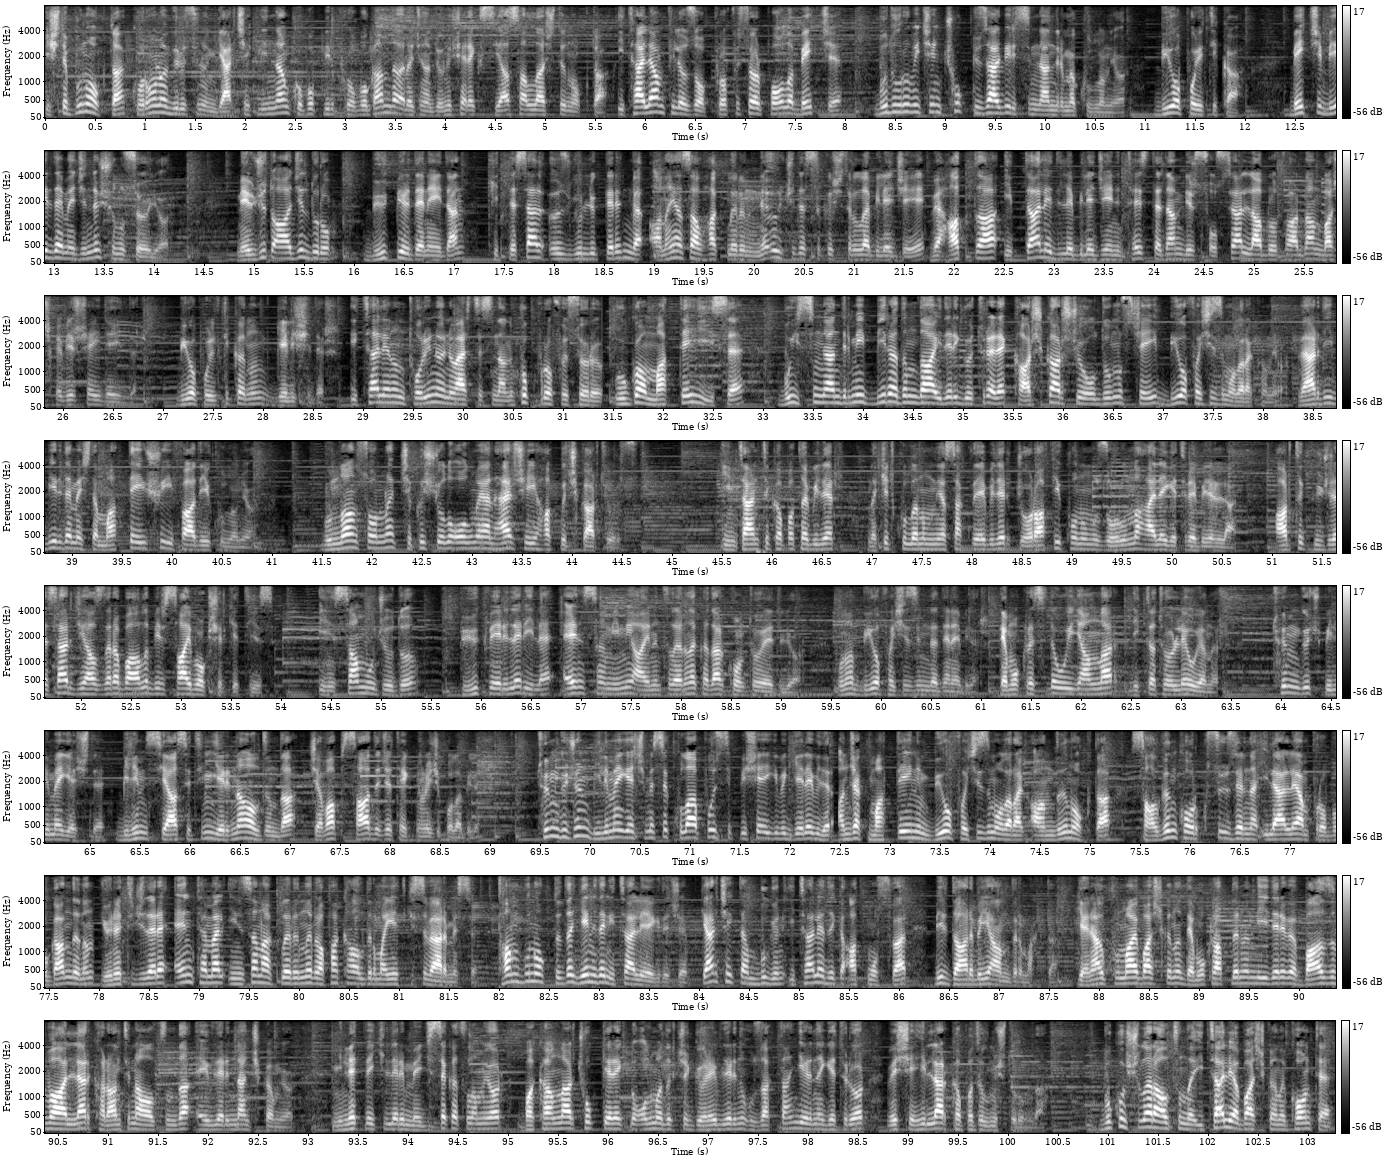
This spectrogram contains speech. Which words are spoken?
İşte bu nokta koronavirüsünün gerçekliğinden kopup bir propaganda aracına dönüşerek siyasallaştığı nokta. İtalyan filozof Profesör Paolo Becci bu durum için çok güzel bir isimlendirme kullanıyor. Biyopolitika. Becci bir demecinde şunu söylüyor. Mevcut acil durum büyük bir deneyden kitlesel özgürlüklerin ve anayasal hakların ne ölçüde sıkıştırılabileceği ve hatta iptal edilebileceğini test eden bir sosyal laboratuvardan başka bir şey değildir biyopolitikanın gelişidir. İtalya'nın Torino Üniversitesi'nden hukuk profesörü Ugo Mattei ise bu isimlendirmeyi bir adım daha ileri götürerek karşı karşıya olduğumuz şeyi biyofaşizm olarak anıyor. Verdiği bir demeçte Mattei şu ifadeyi kullanıyor. Bundan sonra çıkış yolu olmayan her şeyi haklı çıkartıyoruz. İnterneti kapatabilir, nakit kullanımını yasaklayabilir, coğrafi konumu zorunlu hale getirebilirler. Artık hücresel cihazlara bağlı bir cyborg şirketiyiz. İnsan vücudu büyük veriler ile en samimi ayrıntılarına kadar kontrol ediliyor. Buna biyofaşizm de denebilir. Demokraside uyuyanlar diktatörlüğe uyanır. Tüm güç bilime geçti. Bilim siyasetin yerini aldığında cevap sadece teknolojik olabilir. Tüm gücün bilime geçmesi kulağa pozitif bir şey gibi gelebilir ancak maddenin biyofaşizm olarak andığı nokta salgın korkusu üzerine ilerleyen propagandanın yöneticilere en temel insan haklarını rafa kaldırma yetkisi vermesi. Tam bu noktada yeniden İtalya'ya gideceğim. Gerçekten bugün İtalya'daki atmosfer bir darbeyi andırmakta. Genelkurmay Başkanı, demokratların lideri ve bazı valiler karantina altında evlerinden çıkamıyor milletvekilleri meclise katılamıyor, bakanlar çok gerekli olmadıkça görevlerini uzaktan yerine getiriyor ve şehirler kapatılmış durumda. Bu koşullar altında İtalya Başkanı Conte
